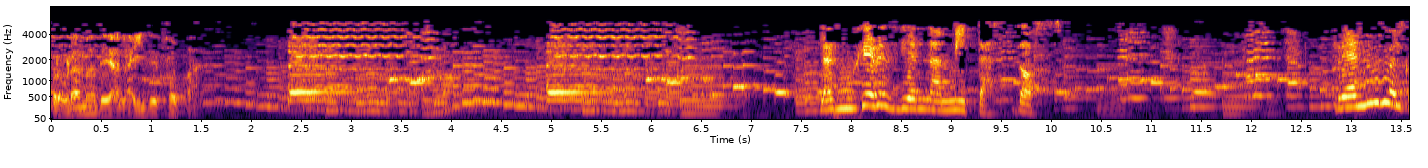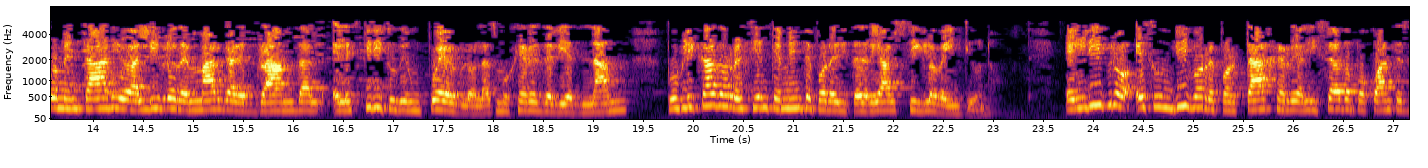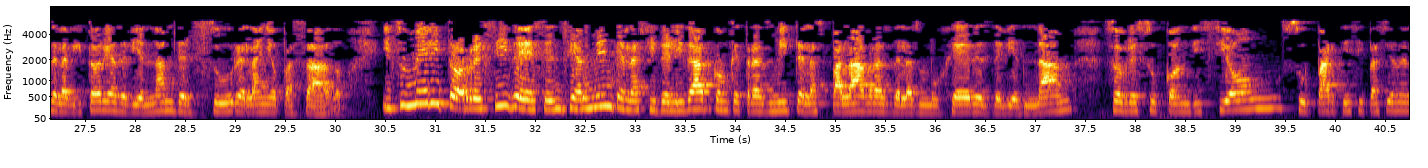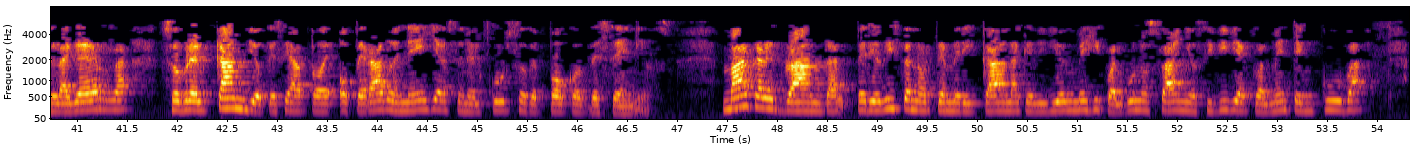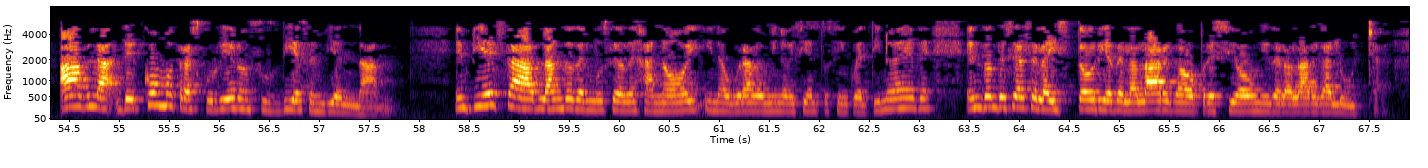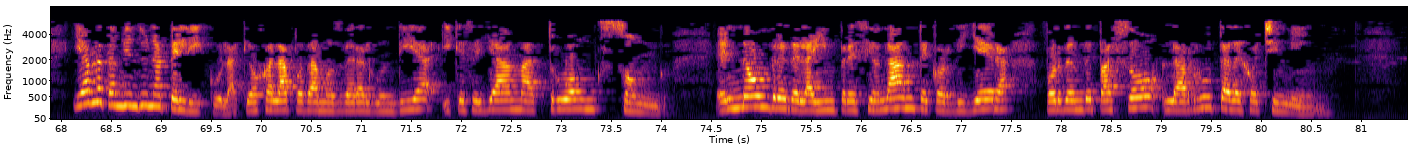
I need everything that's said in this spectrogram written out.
Programa de Alaide Fopa. Las mujeres vietnamitas 2. Reanudo el comentario al libro de Margaret Randall, El espíritu de un pueblo, las mujeres de Vietnam, publicado recientemente por Editorial Siglo XXI. El libro es un vivo reportaje realizado poco antes de la victoria de Vietnam del Sur el año pasado, y su mérito reside esencialmente en la fidelidad con que transmite las palabras de las mujeres de Vietnam sobre su condición, su participación en la guerra, sobre el cambio que se ha operado en ellas en el curso de pocos decenios. Margaret Randall, periodista norteamericana que vivió en México algunos años y vive actualmente en Cuba, habla de cómo transcurrieron sus días en Vietnam. Empieza hablando del Museo de Hanoi, inaugurado en 1959, en donde se hace la historia de la larga opresión y de la larga lucha. Y habla también de una película que ojalá podamos ver algún día y que se llama Truong Song, el nombre de la impresionante cordillera por donde pasó la ruta de Ho Chi Minh.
